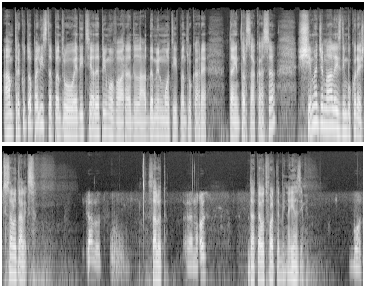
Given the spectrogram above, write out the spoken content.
am trecut-o pe listă pentru ediția de primăvară de la Dă-mi un motiv pentru care te-ai întors acasă și mergem la Alex din București. Salut, Alex! Salut! Salut! Mă auzi? Da, te aud foarte bine. Ia zi Bun.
